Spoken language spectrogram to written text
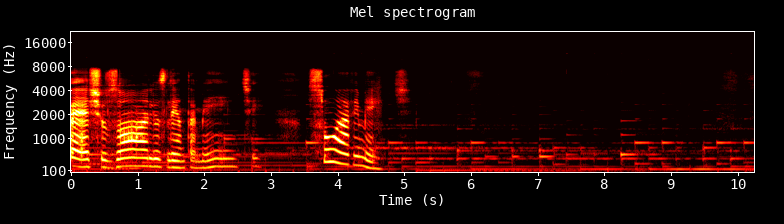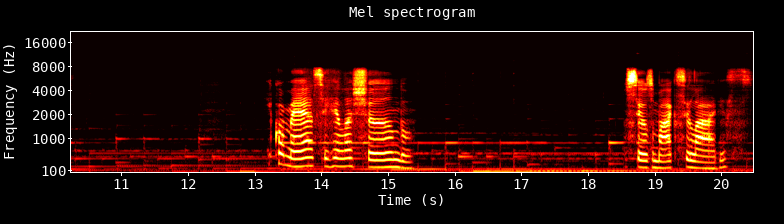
Feche os olhos lentamente, suavemente. E comece relaxando os seus maxilares.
